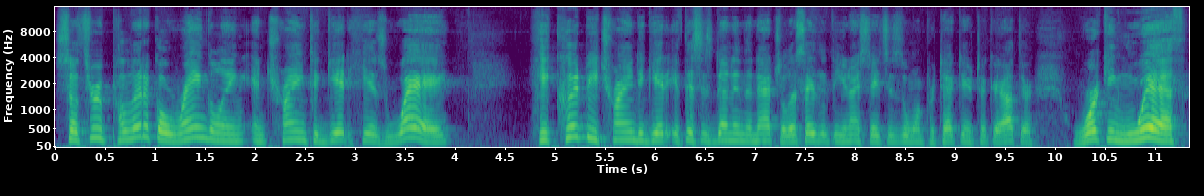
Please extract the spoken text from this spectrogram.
So, through political wrangling and trying to get his way, he could be trying to get, if this is done in the natural, let's say that the United States is the one protecting or took her out there, working with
